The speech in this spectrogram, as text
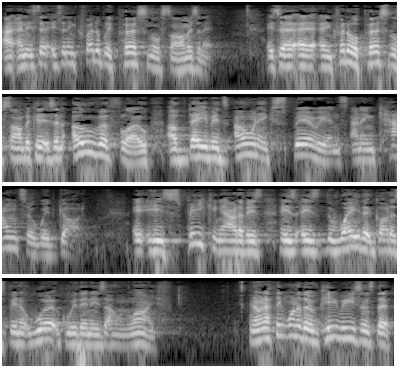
And, and it's, a, it's an incredibly personal psalm, isn't it? It's an incredible personal psalm because it's an overflow of David's own experience and encounter with God. He's speaking out of his, his, his, the way that God has been at work within his own life. You know, and I think one of the key reasons that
